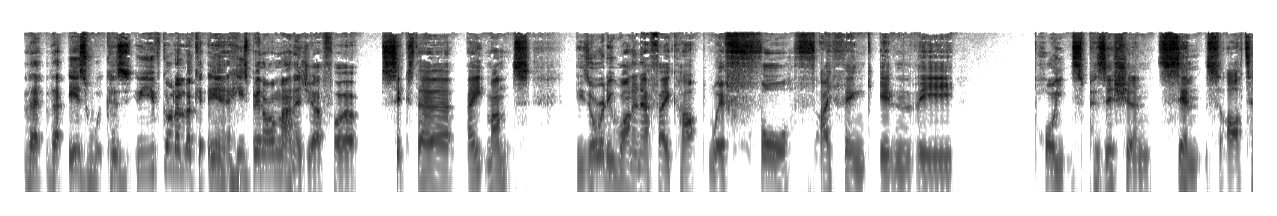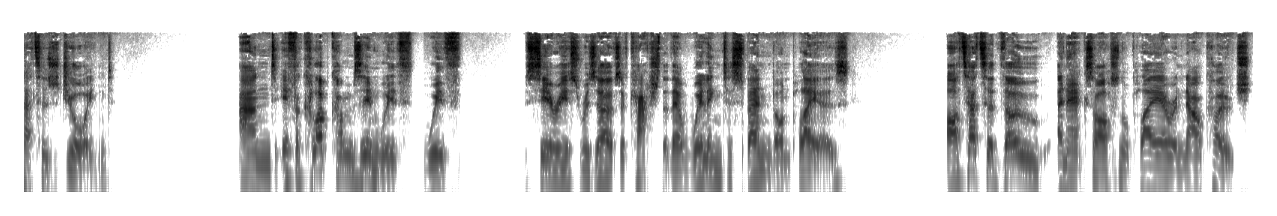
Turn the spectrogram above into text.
that that is because you've got to look at you know, he's been our manager for 6 to 8 months. He's already won an FA Cup. We're fourth, I think, in the points position since Arteta's joined. And if a club comes in with with serious reserves of cash that they're willing to spend on players, Arteta, though an ex-Arsenal player and now coach,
